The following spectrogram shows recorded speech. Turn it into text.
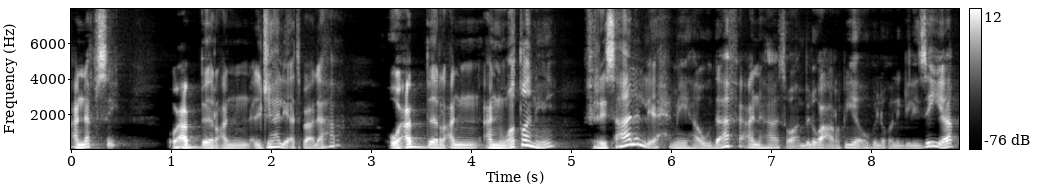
عن نفسي أعبر عن الجهة اللي أتبع لها أعبر عن عن وطني في الرسالة اللي أحميها ودافع عنها سواء باللغة العربية أو باللغة الإنجليزية.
